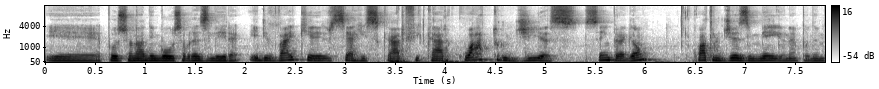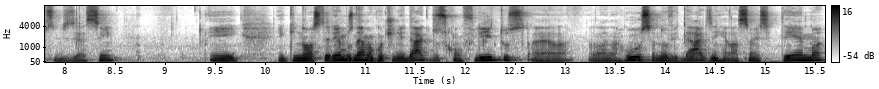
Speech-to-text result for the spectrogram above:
e, posicionado em bolsa brasileira, ele vai querer se arriscar ficar quatro dias sem pregão, quatro dias e meio, né, podemos dizer assim, em, em que nós teremos né, uma continuidade dos conflitos é, lá na Rússia, novidades em relação a esse tema,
